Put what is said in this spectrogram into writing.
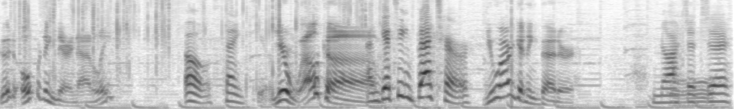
Good opening there, Natalie. Oh, thank you. You're welcome. I'm getting better. you are getting better. Not Ooh, a,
